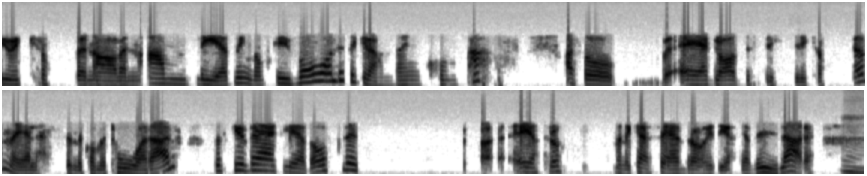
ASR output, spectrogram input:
ju i kroppen av en anledning. De ska ju vara lite grann en kompass. Alltså, är jag glad det spricker i kroppen? Är jag ledsen det kommer tårar? Det ska ju vägleda oss lite är jag trött, men det kanske är en bra idé att jag vilar. Mm.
